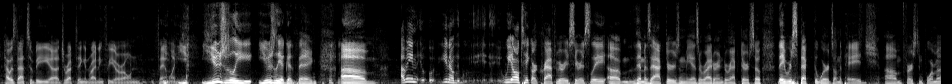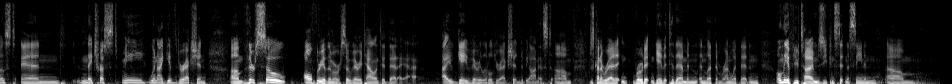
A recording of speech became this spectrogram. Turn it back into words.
How is that to be uh, directing and writing for your own family? U- usually, usually a good thing. um, I mean, you know, we all take our craft very seriously. Um, them as actors and me as a writer and director. So they respect the words on the page um, first and foremost, and, and they trust me when I give direction. Um, they're so. All three of them are so very talented that I, I gave very little direction, to be honest. Um, just kind of read it and wrote it and gave it to them and, and let them run with it. And only a few times you can sit in a scene and um,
